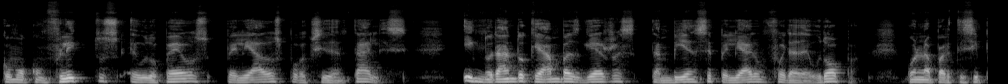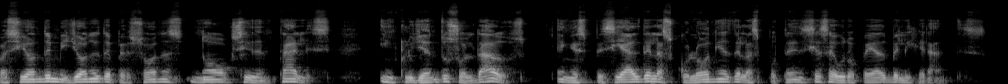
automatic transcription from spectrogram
como conflictos europeos peleados por occidentales, ignorando que ambas guerras también se pelearon fuera de Europa, con la participación de millones de personas no occidentales, incluyendo soldados, en especial de las colonias de las potencias europeas beligerantes.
